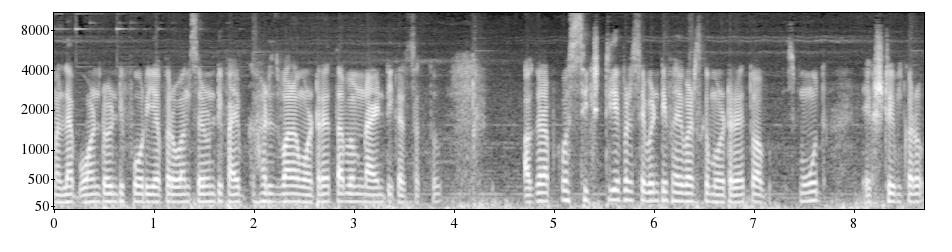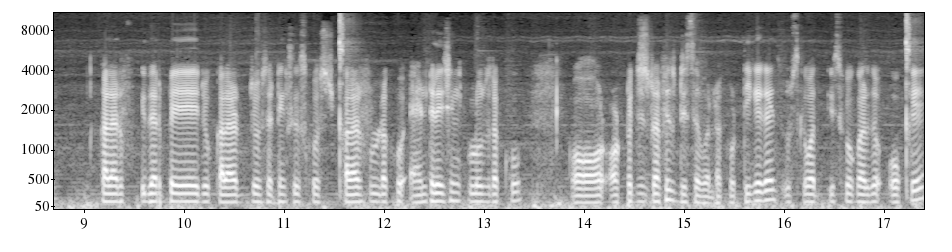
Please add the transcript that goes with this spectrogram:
मतलब 124 या फिर 175 हर्ट्स वाला मोटर है, तब हम 90 कर सकते हो। अगर आपके पास 60 या फिर 75 हर्ट्स का मोटर है तो आप स्मूथ एक्सट्रीम करो। कलर इधर पे जो कलर, जो सेटिंग्स है इसको कलरफुल रखो एंटिलेशन क्लोज रखो और ऑटो ग्राफिक्स डिसेबल रखो, ठीक है गाइज़ उसके बाद इसको कर दो ओके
